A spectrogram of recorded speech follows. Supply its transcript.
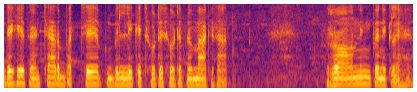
देखिए फ्रेंड चार बच्चे बिल्ली के छोटे छोटे अपने माँ के साथ रनिंग पे निकले हैं।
